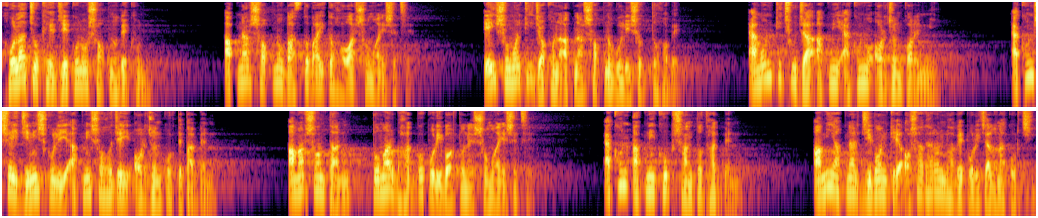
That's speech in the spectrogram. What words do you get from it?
খোলা চোখে যে কোনো স্বপ্ন দেখুন। আপনার স্বপ্ন বাস্তবায়িত হওয়ার সময় এসেছে। এই সময়টি যখন আপনার স্বপ্নগুলি সত্য হবে। এমন কিছু যা আপনি এখনও অর্জন করেননি। এখন সেই জিনিসগুলি আপনি সহজেই অর্জন করতে পারবেন। আমার সন্তান, তোমার ভাগ্য পরিবর্তনের সময় এসেছে। এখন আপনি খুব শান্ত থাকবেন। আমি আপনার জীবনকে অসাধারণভাবে পরিচালনা করছি।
